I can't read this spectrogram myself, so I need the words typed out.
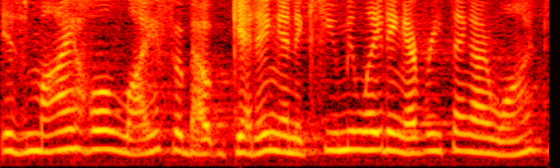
Is my whole life about getting and accumulating everything I want?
